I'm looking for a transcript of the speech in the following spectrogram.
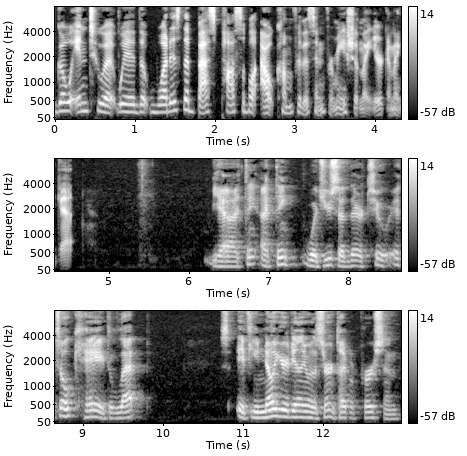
Go into it with what is the best possible outcome for this information that you're going to get. Yeah, I think I think what you said there too. It's okay to let if you know you're dealing with a certain type of person,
